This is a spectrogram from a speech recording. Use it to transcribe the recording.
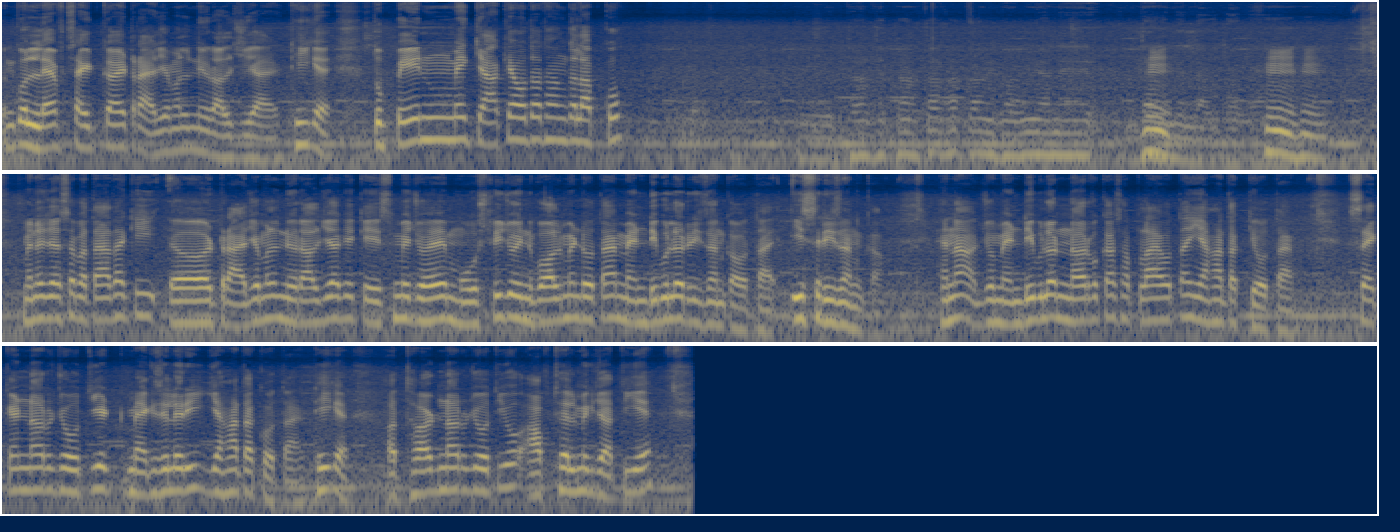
तो इनको लेफ़्ट साइड का ट्राइजमल न्यूरालजिया है। ठीक है? तो पेन में क्या क्या होता था अंकल आपको? करता था कभी कभी यानी हम्म। हम्म हम्म। मैंने जैसे बताया था कि ट्राइजमल न्यूरालजिया के केस में जो है मोस्टली जो इन्वॉल्वमेंट होता है मैंडिबुलर रीजन का होता है, इस रीजन का, है ना? जो मैंडिबुलर नर्व का सप्लाई होता है, यहाँ तक के होता है। सेकेंड नर्व जो होती है मैगजिलरी यहाँ तक होता है, ठीक है? और थर्ड नर्व जो होती है, वो ऑप्थेल्मिक जाती है।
